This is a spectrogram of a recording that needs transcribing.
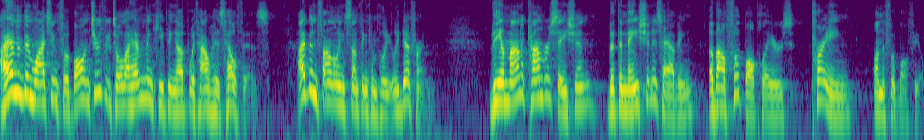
I haven't been watching football, and truth be told, I haven't been keeping up with how his health is. I've been following something completely different. The amount of conversation that the nation is having about football players praying on the football field.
